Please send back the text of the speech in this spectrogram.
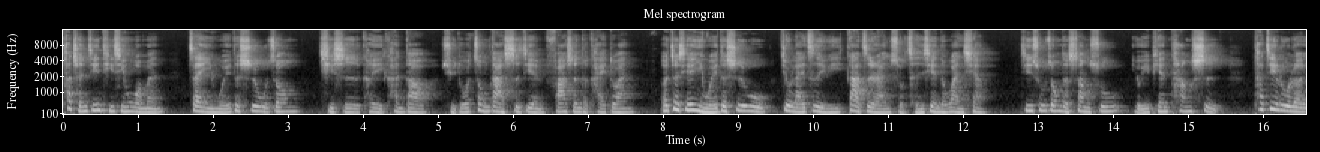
他曾经提醒我们在隐微的事物中，其实可以看到许多重大事件发生的开端。而这些隐为的事物，就来自于大自然所呈现的万象。经书中的《尚书》有一篇汤氏，它记录了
